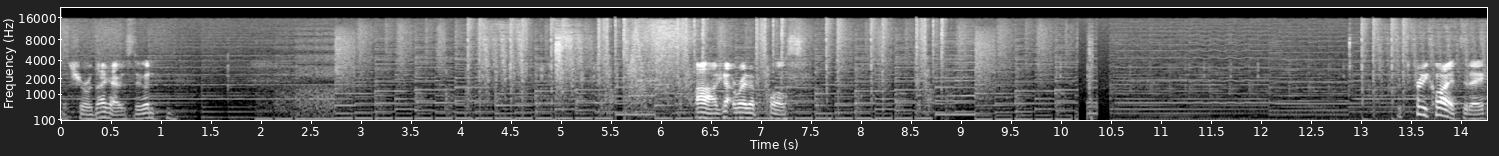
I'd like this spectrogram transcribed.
Not sure what that guy was doing. Ah, I got right up close. It's pretty quiet today.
